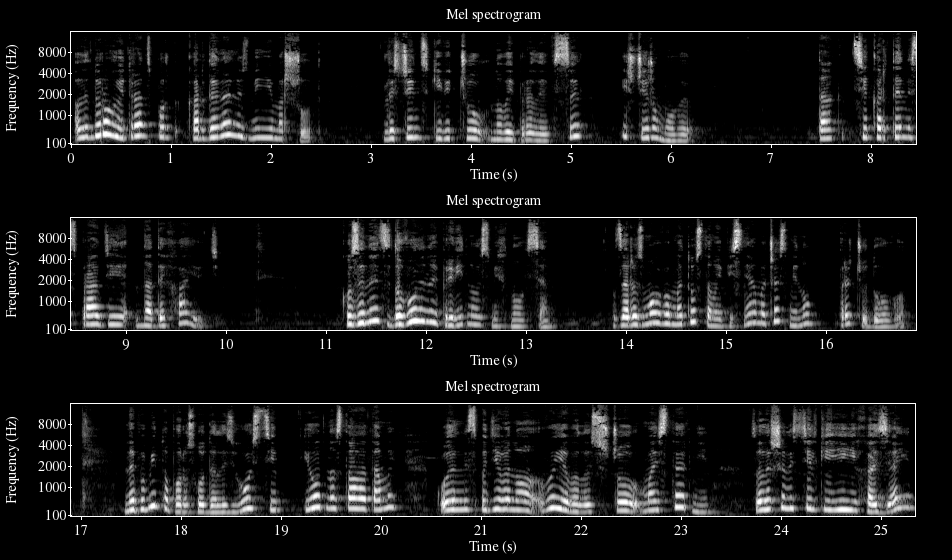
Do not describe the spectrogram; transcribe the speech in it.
але дорогою транспорт кардинально змінює маршрут. Лещинський відчув новий прилив сил і щиро мовив. Так, ці картини справді надихають. Козинець здоволено і привітно усміхнувся. За розмовами, тостами і піснями час мінув причудово. Непомітно порозходились гості, і от настала та мить, коли несподівано виявилось, що в майстерні залишились тільки її хазяїн,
